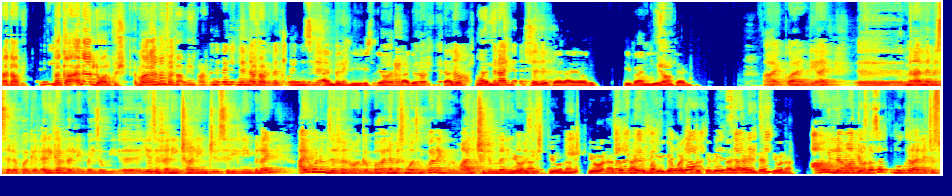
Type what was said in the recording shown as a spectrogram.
ፈታ በይ። በቃ እኔ አለው አልኩሽ። ማርያምን ፈታ በይ ኢቫን። አንድ ነገር ልናገር። ፈታ በጣም አንድ ስለነበረኝ ጊዜ እስ- ስታወራ ታገል የነበረው ነገር ታገል እና አንድ ምን አለ መሰለህ ኢቫን ያ እየታርግ አይ ቆይ አንዴ አይ እ፣ ምን አለ መሰለህ ፓገል ሪከርድ አለኝ ባይዘዊ የዘፈኔን ቻሌንጅ ስሪልኝ ብላኝ አይሆንም ዘፈኗ ገባህ? ለመስማት እንኳን አይሆንም አልችልም? መልስ ሲሆና አሁን ሲሆና ለማቀሳሰር ትሞክራለች። እሷ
